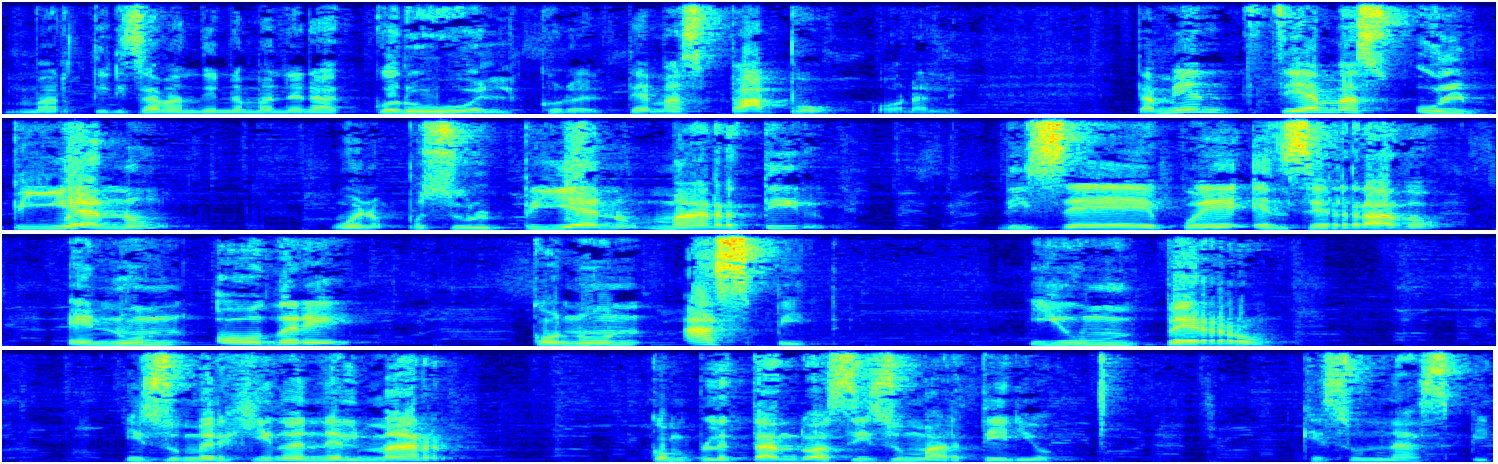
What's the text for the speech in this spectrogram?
martirizaban de una manera cruel, cruel. Te llamas Papo, órale. También te llamas Ulpiano. Bueno, pues Ulpiano, mártir, dice, fue encerrado en un odre con un áspid y un perro y sumergido en el mar, completando así su martirio. ¿Qué es un áspid?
